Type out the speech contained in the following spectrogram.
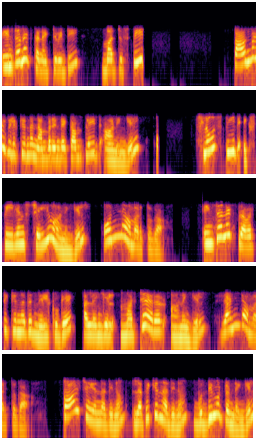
ഇന്റർനെറ്റ് കണക്ടിവിറ്റി മറ്റു സ്പീഡ് താങ്കൾ വിളിക്കുന്ന നമ്പറിന്റെ കംപ്ലൈന്റ് ആണെങ്കിൽ സ്ലോ സ്പീഡ് എക്സ്പീരിയൻസ് ചെയ്യുവാണെങ്കിൽ ഒന്ന് അമർത്തുക ഇന്റർനെറ്റ് പ്രവർത്തിക്കുന്നത് നിൽക്കുക അല്ലെങ്കിൽ മറ്റ് എറർ ആണെങ്കിൽ രണ്ട് അമർത്തുക കോൾ ചെയ്യുന്നതിനും ലഭിക്കുന്നതിനും ബുദ്ധിമുട്ടുണ്ടെങ്കിൽ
